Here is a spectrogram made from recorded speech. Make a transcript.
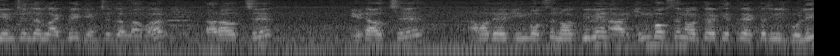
গেম চেঞ্জার লাগবে গেম চেঞ্জার লাভার তারা হচ্ছে, এটা হচ্ছে আমাদের ইনবক্সে নক দিবেন। আর ইনবক্সে নক দেওয়ার ক্ষেত্রে একটা জিনিস বলি,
